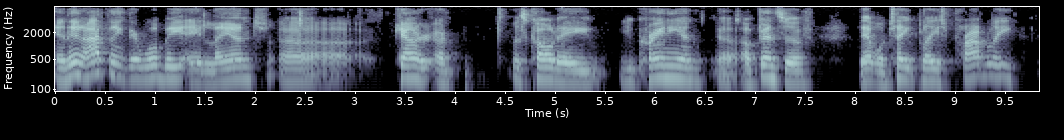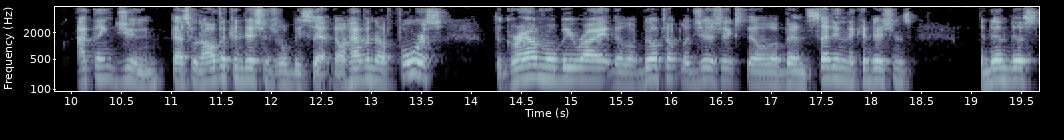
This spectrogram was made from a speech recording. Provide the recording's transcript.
And then I think there will be a land uh, counter, uh, let's call it a Ukrainian uh, offensive that will take place probably, I think, June. That's when all the conditions will be set. They'll have enough force the ground will be right. They'll have built up logistics. They'll have been setting the conditions, and then this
